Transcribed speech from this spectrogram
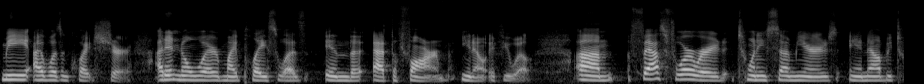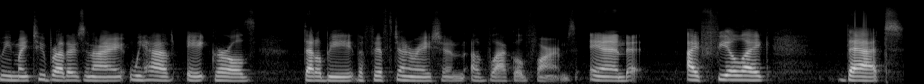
Me, I wasn't quite sure. I didn't know where my place was in the at the farm, you know, if you will. Um, fast forward 20 some years, and now between my two brothers and I, we have eight girls. That'll be the fifth generation of Black Gold Farms, and I feel like that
